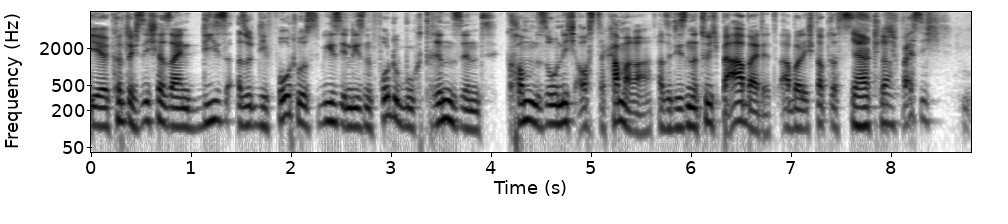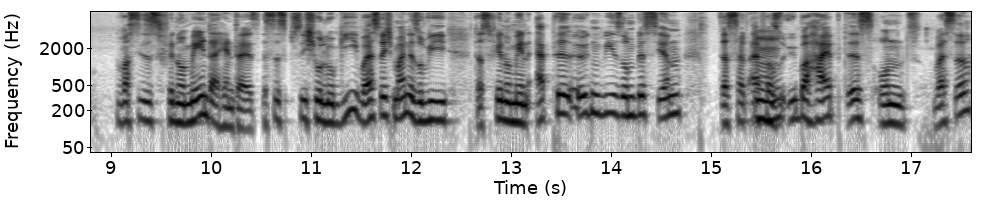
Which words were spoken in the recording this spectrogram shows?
ihr könnt euch sicher sein, diese, also die Fotos, wie sie in diesem Fotobuch drin sind, kommen so nicht aus der Kamera. Also die sind natürlich bearbeitet, aber ich glaube, das, ja, klar. ich weiß nicht, was dieses Phänomen dahinter ist. Ist es Psychologie? Weißt du, ich meine, so wie das Phänomen Apple irgendwie so ein bisschen, das halt einfach mhm. so überhyped ist und, weißt du,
